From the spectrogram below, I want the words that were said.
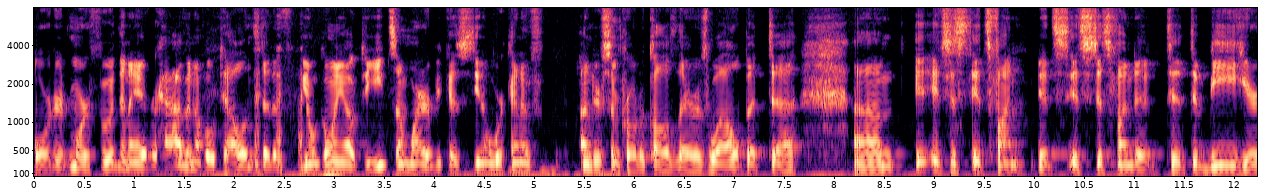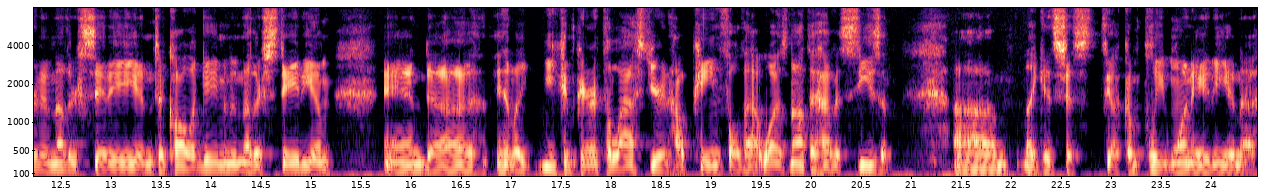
ordered more food than i ever have in a hotel instead of you know going out to eat somewhere because you know we're kind of under some protocols there as well. But uh, um, it, it's just it's fun. It's it's just fun to, to to be here in another city and to call a game in another stadium. And uh, you know, like you compare it to last year and how painful that was not to have a season um, like it's just a complete 180 and a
